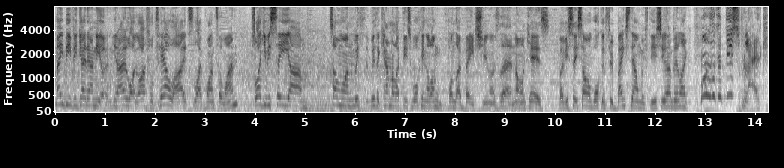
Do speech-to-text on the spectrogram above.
Maybe if you go down the, you know, like Eiffel Tower, it's like one to one. It's like if you see um, someone with with a camera like this walking along Bondi Beach, you know, it's there, no one cares. But if you see someone walking through Bankstown with this, you're gonna be like, oh, look at this bloke.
